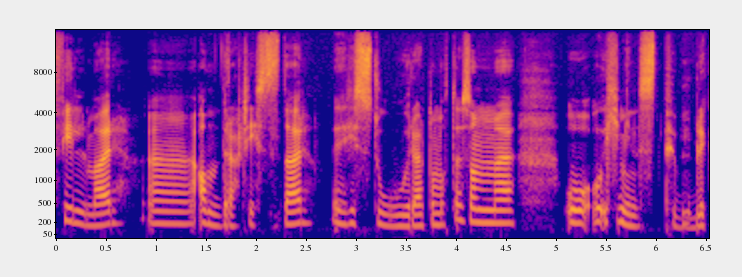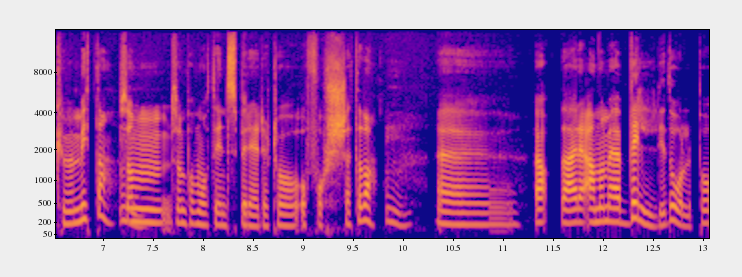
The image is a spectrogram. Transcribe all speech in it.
filmer, eh, andre artister, historier, på en måte, som eh, og, og ikke minst publikummet mitt, da, som, som på en måte inspirerer til å, å fortsette, da. Eh, ja, der er, Anna er veldig dårlig på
